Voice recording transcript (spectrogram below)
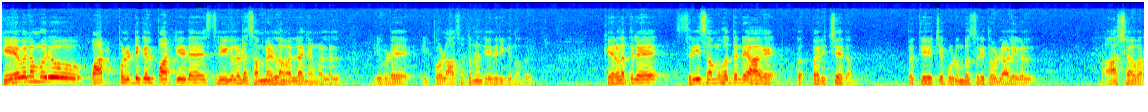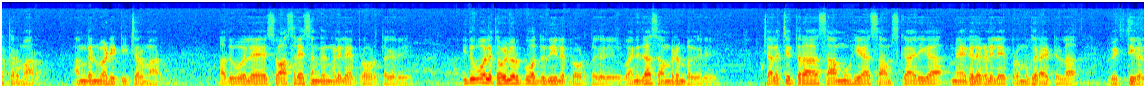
കേവലം ഒരു പൊളിറ്റിക്കൽ പാർട്ടിയുടെ സ്ത്രീകളുടെ സമ്മേളനമല്ല ഞങ്ങൾ ഇവിടെ ഇപ്പോൾ ആസൂത്രണം ചെയ്തിരിക്കുന്നത്. കേരളത്തിലെ സ്ത്രീ സമൂഹത്തിന്റെ ആകെ പരിച്ഛേദം പ്രത്യേകിച്ച് കുടുംബശ്രീ തൊഴിലാളികൾ ആശാ വർക്കർമാർ അംഗൻവാടി ടീച്ചർമാർ അതുപോലെ സ്വാശ്രയ സംഘങ്ങളിലെ പ്രവർത്തകർ ഇതുപോലെ തൊഴിലുറപ്പ് പദ്ധതിയിലെ പ്രവർത്തകർ വനിതാ സംരംഭകർ ചലച്ചിത്ര സാമൂഹ്യ സാംസ്കാരിക മേഖലകളിലെ പ്രമുഖരായിട്ടുള്ള വ്യക്തികൾ.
